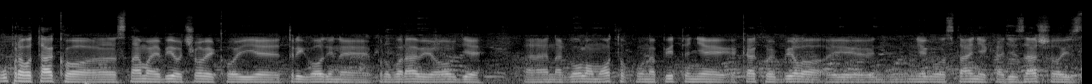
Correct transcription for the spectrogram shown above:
Upravo tako, e, s nama je bio čovjek koji je tri godine proboravio ovdje e, na Golom otoku na pitanje kako je bilo e, njegovo stanje kad je zašao iz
